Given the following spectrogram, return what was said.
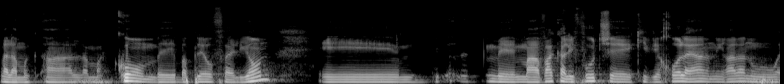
על המקום בפלייאוף העליון מאבק אליפות שכביכול היה נראה לנו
